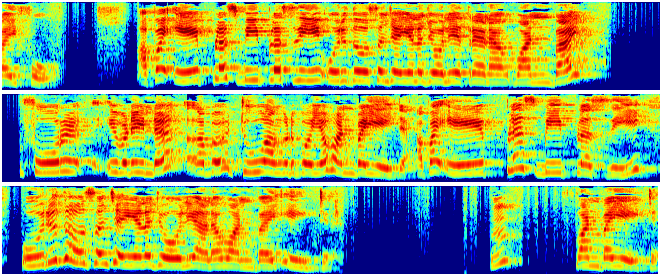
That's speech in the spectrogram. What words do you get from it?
ബൈ ഫോർ അപ്പൊ A plus B plus C ഒരു ദിവസം ചെയ്യുന്ന ജോലി എത്രയാണ്? വൺ ബൈ ഫോർ ഇവിടെ ഉണ്ട്. അപ്പൊ ടു അങ്ങോട്ട് പോയാൽ വൺ ബൈ എയ്റ്റ് അപ്പൊ A plus B plus C ഒരു ദിവസം ചെയ്യണ ജോലിയാണ് one by eight one by eight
